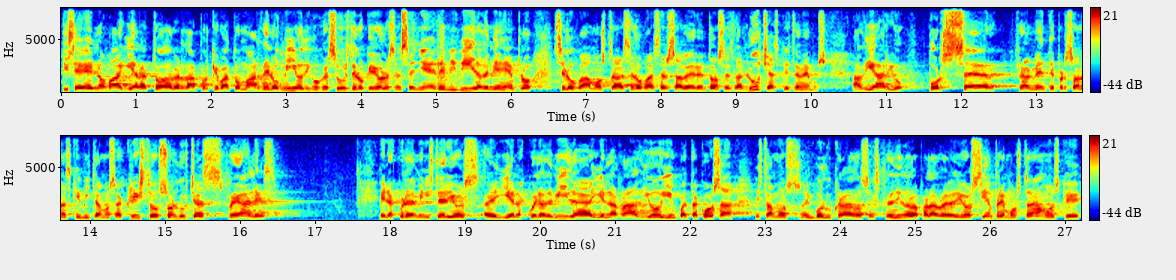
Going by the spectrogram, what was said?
Dice, Él nos va a guiar a toda verdad porque va a tomar de lo mío, dijo Jesús, de lo que yo les enseñé, de mi vida, de mi ejemplo, se los va a mostrar, se los va a hacer saber. Entonces, las luchas que tenemos a diario por ser realmente personas que imitamos a Cristo son luchas reales. En la escuela de ministerios eh, y en la escuela de vida y en la radio y en cuanta cosa estamos involucrados extendiendo la palabra de Dios, siempre mostramos que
